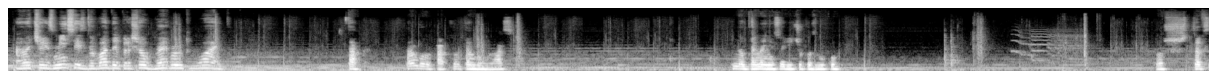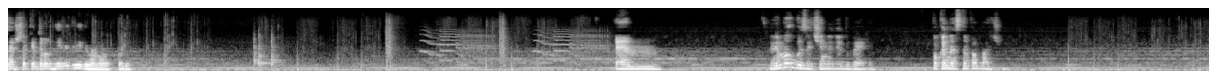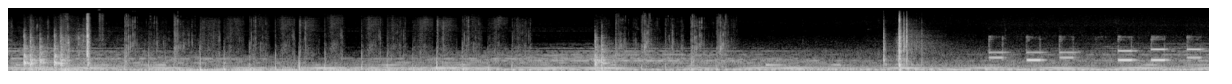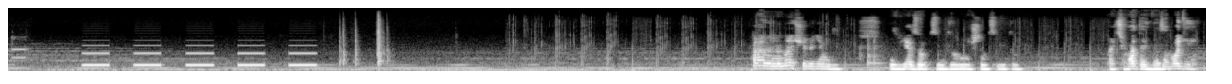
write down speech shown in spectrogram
Але через місяць до влади прийшов Вермонт Уайт. Так, там був капсул, там був газ. Ну, принаймні, судячи по звуку. Тож, це все ж таки друге відвідування виходить. Ем. Не мог би зачинити двері, поки нас не побачив. Правильно, наші людям зв'язок з зовнішнім світом. Працювати на заводі.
